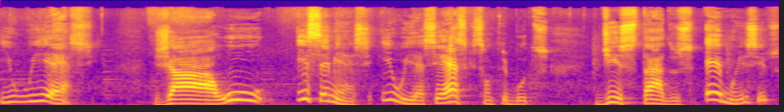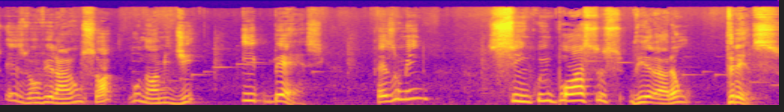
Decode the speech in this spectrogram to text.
e o IS. Já o ICMS e o ISS, que são tributos de estados e municípios, eles vão virar um só, o nome de IBS. Resumindo, cinco impostos virarão três.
